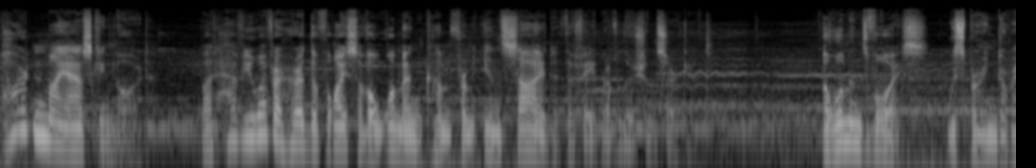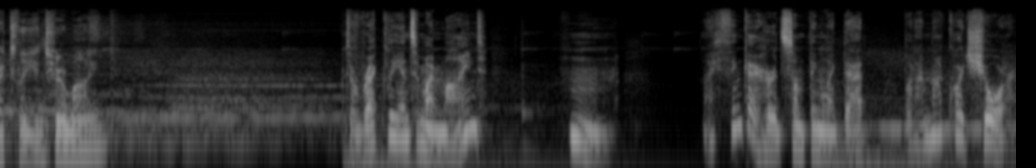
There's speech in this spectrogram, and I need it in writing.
Pardon my asking, Lord, but have you ever heard the voice of a woman come from inside the Fate Revolution circuit? A woman's voice whispering directly into your mind? Directly into my mind? Hmm. I think I heard something like that, but I'm not quite sure.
